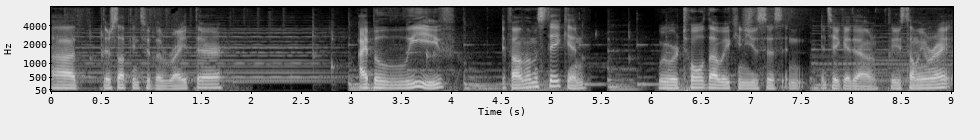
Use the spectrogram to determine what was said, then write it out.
Uh, there's nothing to the right there. I believe, if I'm not mistaken, we were told that we can use this and, and take it down. Please tell me right.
